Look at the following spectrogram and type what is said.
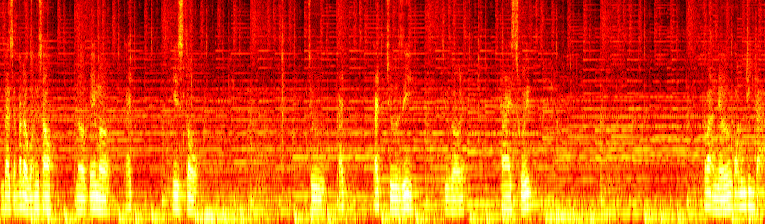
Chúng ta sẽ bắt đầu gõ như sau npm cách install trừ cách cách trừ g trừ g đấy. TypeScript các bạn nhớ gõ đúng chính tả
